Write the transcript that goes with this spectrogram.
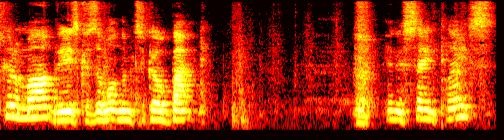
just going to mark these because I want them to go back in the same place.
